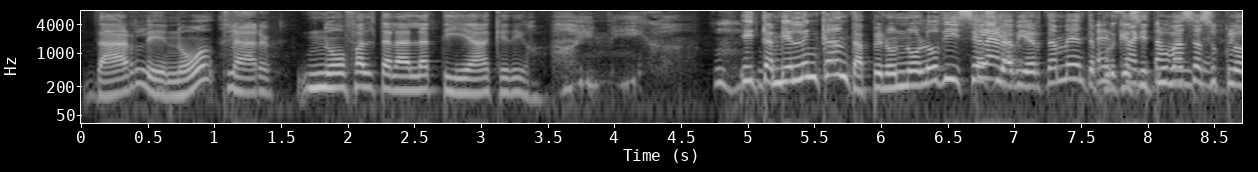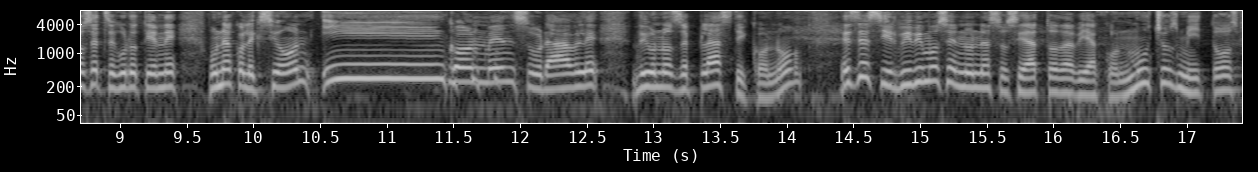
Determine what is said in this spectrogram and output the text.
darle, ¿no? Claro. no faltará la tía que diga, ay, mi hija. Y también le encanta, pero no lo dice así abiertamente, porque si tú vas a su closet seguro tiene una colección inconmensurable de unos de plástico, ¿no? Es decir, vivimos en una sociedad todavía con muchos mitos,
